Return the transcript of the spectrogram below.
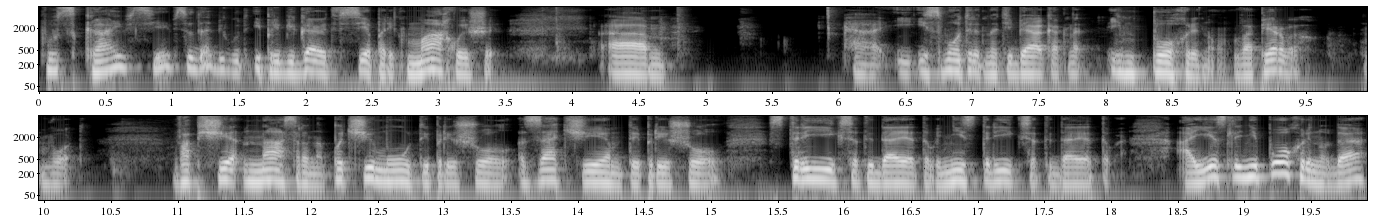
Пускай все сюда бегут. И прибегают все парикмахуйши. Э, и, и смотрят на тебя как на... Им похрену, во-первых. Вот. Вообще насрано, почему ты пришел, зачем ты пришел, стригся ты до этого, не стригся ты до этого. А если не похрену, да,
